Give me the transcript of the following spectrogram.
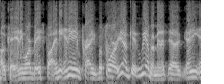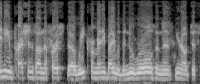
Okay, any more baseball? Any any impre- before you know? Get, we have a minute. Uh, any any impressions on the first uh, week from anybody with the new rules and the you know just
